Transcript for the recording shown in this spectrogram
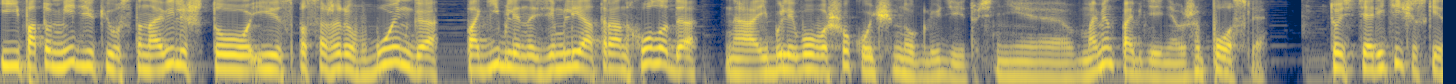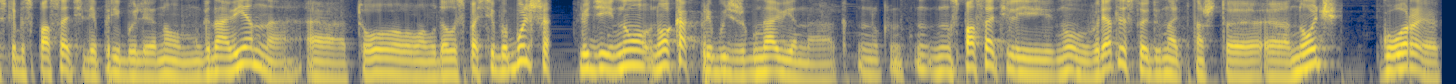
И потом медики установили, что из пассажиров Боинга погибли на земле от ран холода, а, и в овошоке очень много людей. То есть не в момент падения, а уже после. То есть теоретически, если бы спасатели прибыли ну, мгновенно, э, то удалось спасти бы больше людей. Но, ну а как прибудешь мгновенно? Ну, Спасателей ну, вряд ли стоит гнать, потому что э, ночь, горы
